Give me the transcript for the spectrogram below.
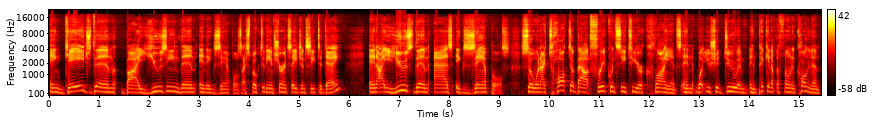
engage them by using them in examples. I spoke to the insurance agency today and I used them as examples. So when I talked about frequency to your clients and what you should do in, in picking up the phone and calling them,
